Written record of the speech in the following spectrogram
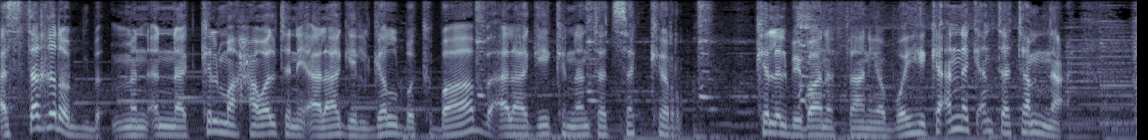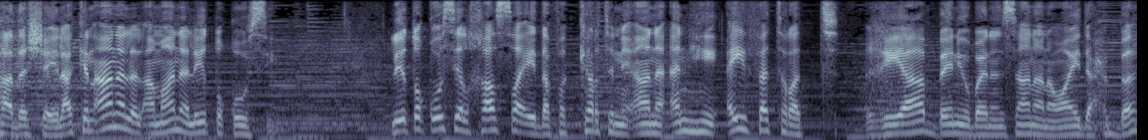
أستغرب من أن كل ما حاولت أني ألاقي لقلبك باب ألاقيك أن أنت تسكر كل البيبان الثانية بوجهي كأنك أنت تمنع هذا الشيء. لكن أنا للأمانة لي طقوسي. لي طقوسي الخاصة إذا فكرت أني أنا أنهي أي فترة غياب بيني وبين إنسان أنا وايد أحبه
